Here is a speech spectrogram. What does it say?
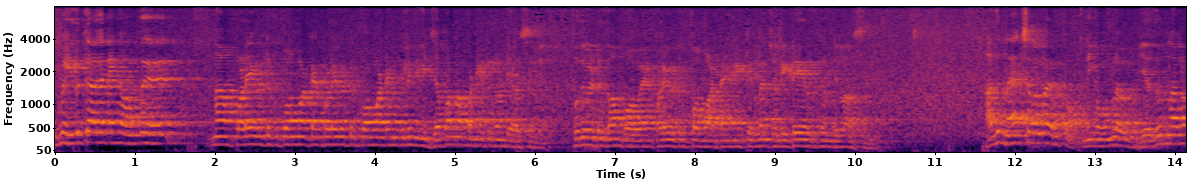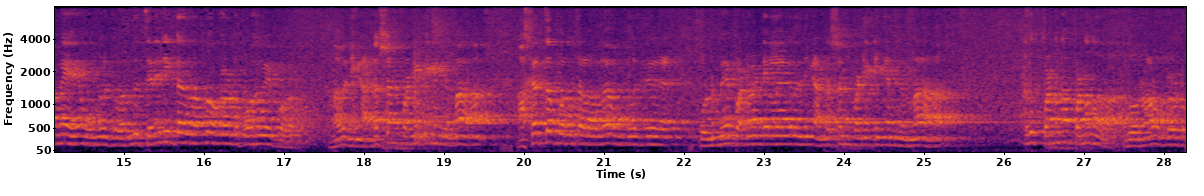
இப்போ இதுக்காக நீங்கள் வந்து நான் பழைய வீட்டுக்கு போக மாட்டேன் பழைய வீட்டுக்கு போக மாட்டேன்னு சொல்லி நீங்கள் ஜப்பம்லாம் பண்ணிட்டு இருக்க வேண்டிய அவசியம் இல்லை. புது வீட்டுக்கு தான் போவேன் பழைய வீட்டுக்கு போக மாட்டேன் நீட்டு எல்லாம் சொல்லிகிட்டே இருக்க வேண்டியலாம் அவசியம் இல்லை. அது நேச்சுரலாக இருக்கும். நீங்கள் உங்களை எதுனாலுமே உங்களுக்கு வந்து தெரிஞ்சுக்கிட்டது வந்து உங்களோட போகவே போகாது. அதனால் நீங்கள் அண்டர்ஸ்டாண்ட் பண்ணிட்டீங்கன்னா அகத்தை பொறுத்தளவில் உங்களுக்கு ஒன்றுமே பண்ண வேண்டியதில்லைங்கிறது நீங்கள் அண்டர்ஸ்டாண்ட் பண்ணிட்டீங்கன்னு சொன்னால் அது பண்ணால் பண்ணணும். தான் அது ஒரு நாள் உங்களோட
